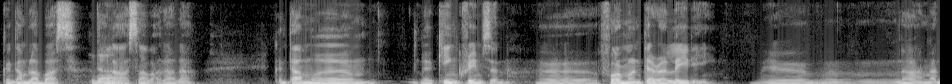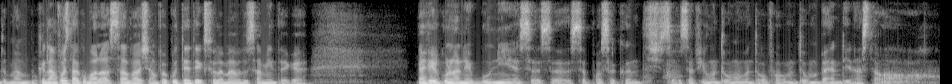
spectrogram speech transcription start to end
cântam la bas, da? la Sava, da, da. Cântam uh, King Crimson, uh, For Lady, E, da, când am fost acum la Sava și am făcut TEDx-ul, mi-am adus aminte că mi-a fi la nebunie să, să, să pot să cânt și să, să fiu într-un, într-o formă, într-un band din asta. Oh.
